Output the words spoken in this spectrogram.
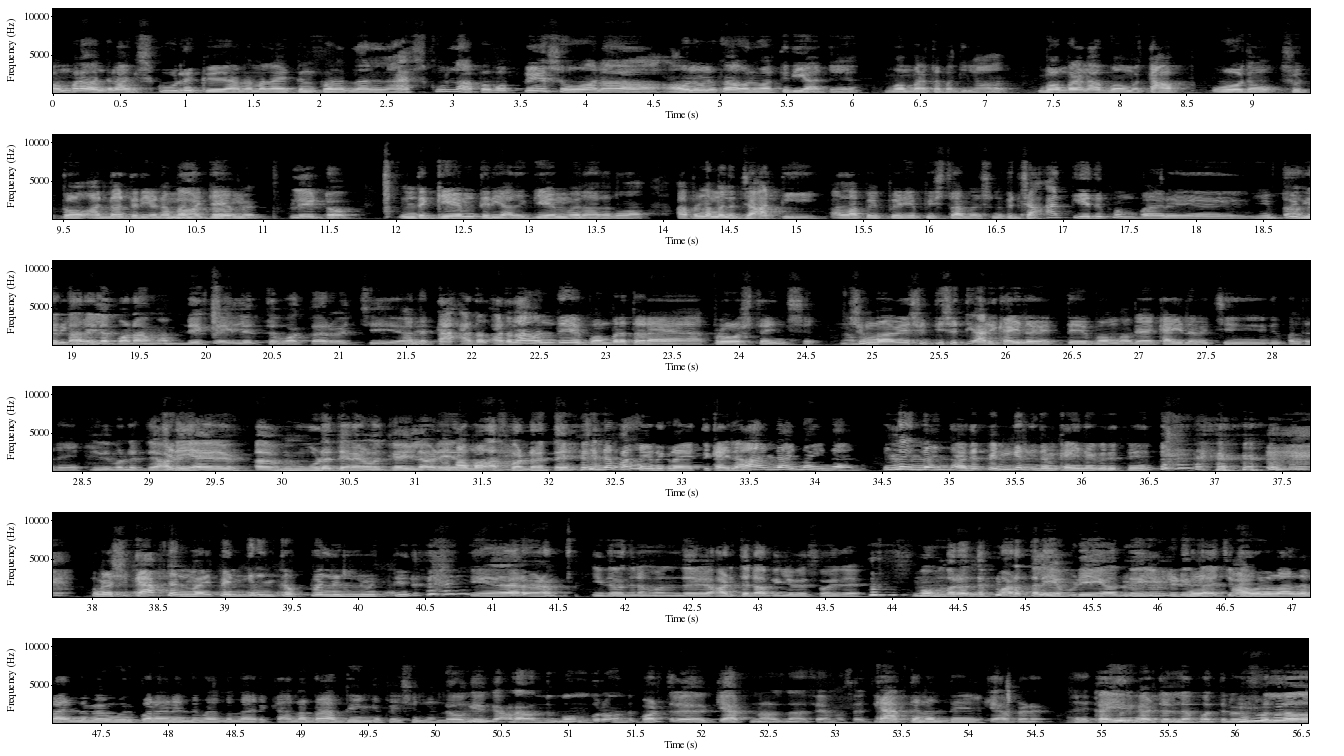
பொம்பரை வந்து நாங்க ஸ்கூலுக்கு அந்த மாதிரிலாம் எடுத்துன்னு போனதுலாம் இல்ல. ஸ்கூல்ல அப்பப்போ பேசுவோம். ஆனா அவனுங்களுக்கும் அவ்வளவா தெரியாது. பொம்பரத்தை பத்திலாம். பொம்பரைனா பொம்பை டாப் ஓடும் சுத்தம் அதுதான் தெரியும். நம்ம இந்த கேம் பிளே டாப் இந்த கேம் தெரியாது கேம் விளையாடுறதுலாம் அப்புறம் நம்ம இந்த ஜாத்தி எல்லாம் போய் பெரிய பிஸ்தா மனுஷனுக்கு ஜாத்தி எதுக்கும் பாரு தரையில படாம அப்படியே கையில எடுத்து உக்கார வச்சு அந்த அதெல்லாம் வந்து பொம்பரத்தோட ப்ரோ ஸ்டைல்ஸ் சும்மாவே சுத்தி சுத்தி அது கையில எடுத்து பொம்மை அப்படியே கையில வச்சு இது பண்றது இது பண்றது அப்படியே முட தெரியவங்களுக்கு கையில அப்படியே ஆமா. பாஸ் பண்றது சின்ன பசங்களுக்கு எடுத்து கையில ஆ, இந்தா, இந்தா, இந்தா, இந்தா, இந்தா, அது பெண்களிடம் கையில கொடுத்து அப்புறம் கேப்டன் மாதிரி பெண்களின் தொப்பு நின்று இது வேற வேணாம் இது வந்து நம்ம வந்து அடுத்த டாபிக்ல பேசுவோம் இது. பொம்பர் வந்து படத்துல எப்படி வந்து இன்ட்ரடியூஸ் ஆச்சு அவ்வளவுதான் இல்ல இந்த மாதிரி ஒரு படம் ரெண்டு படம் தான் இருக்கு. அதனால தான் அப்படியே இங்க பேசணும் ஓகே ஓகே ஆனா வந்து பொம்பரம் வந்து படத்துல கேப்டனால தான் ஃபேமஸ் ஆச்சு. கேப்டன் வந்து கேப்டன் கயிறு கட்டல்ல பத்து சொல்ல.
